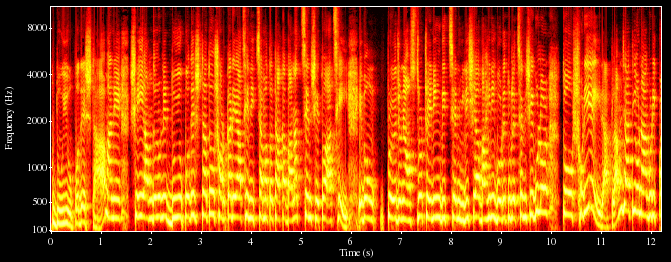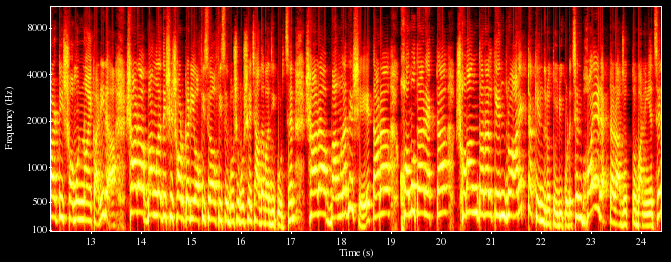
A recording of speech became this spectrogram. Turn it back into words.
দুই উপদেষ্টা মানে সেই আন্দোলনের দুই উপদেষ্টা তো সরকারে আছেন, ইচ্ছামতো টাকা বানাচ্ছেন, সে তো আছেই। এবং প্রয়োজনে অস্ত্র ট্রেনিং দিচ্ছেন, মিলিশিয়া বাহিনী গড়ে তুলেছেন, সেগুলো তো সরিয়েই রাখলাম। জাতীয় নাগরিক পার্টির সমন্বয়কারীরা সারা বাংলাদেশে সরকারি অফিসে অফিসে বসে বসে চাঁদাবাজি করছেন। সারা বাংলাদেশে তারা ক্ষমতার একটা সমান্তরাল কেন্দ্র, আরেকটা কেন্দ্র তৈরি করেছেন, ভয়ের একটা রাজত্ব বানিয়েছেন।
